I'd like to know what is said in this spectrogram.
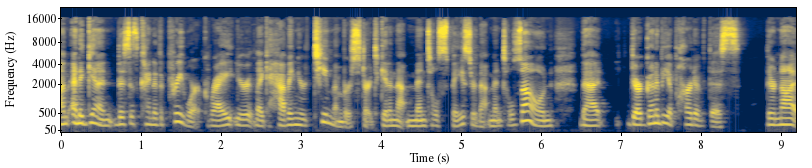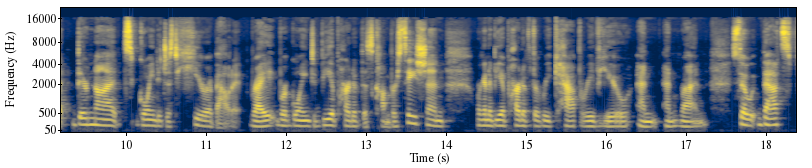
Um, and again, this is kind of the pre-work, right? You're like having your team members start to get in that mental space or that mental zone that they're going to be a part of this. They're not they're not going to just hear about it, right? We're going to be a part of this conversation. We're going to be a part of the recap, review, and and run. So that's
